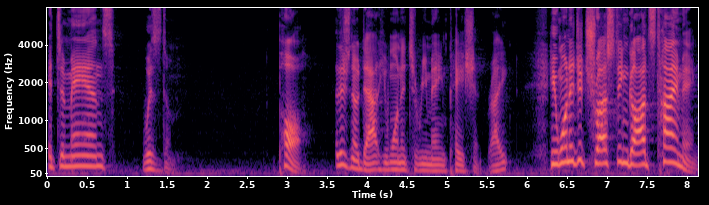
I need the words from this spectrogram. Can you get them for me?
it demands wisdom. Paul. There's no doubt he wanted to remain patient, right? He wanted to trust in God's timing.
